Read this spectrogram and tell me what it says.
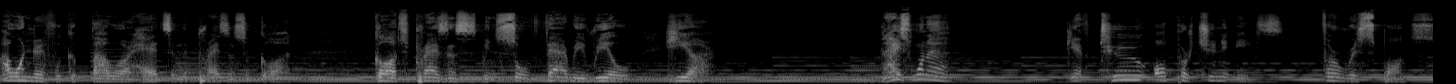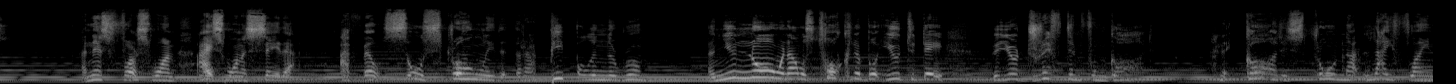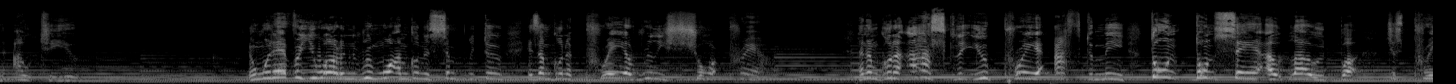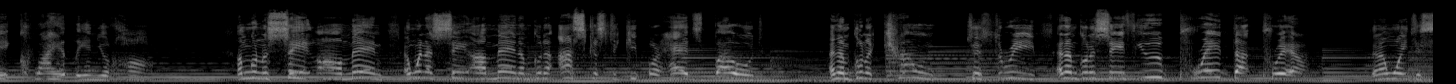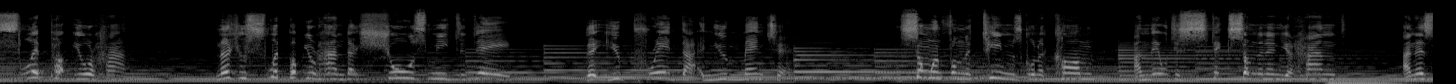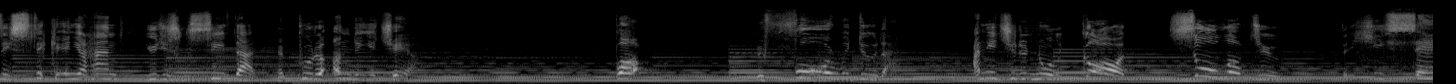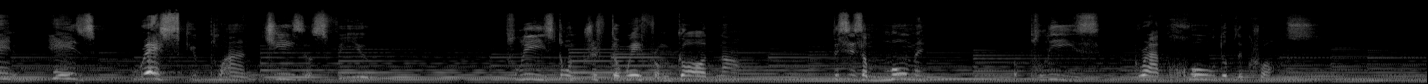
I wonder if we could bow our heads in the presence of God. God's presence has been so very real here. And I just want to give two opportunities for response. And this first one, I just want to say that I felt so strongly that there are people in the room. And you know, when I was talking about you today, that you're drifting from God. And that God has thrown that lifeline out to you. And wherever you are in the room, what I'm going to simply do is I'm going to pray a really short prayer. And I'm going to ask that you pray it after me. Don't, don't say it out loud, but just pray it quietly in your heart. I'm going to say Amen. And when I say Amen, I'm going to ask us to keep our heads bowed. And I'm going to count to three. And I'm going to say, if you prayed that prayer, then I want you to slip up your hand. And as you slip up your hand, that shows me today that you prayed that and you meant it. And someone from the team is going to come and they'll just stick something in your hand. And as they stick it in your hand, you just receive that and put it under your chair. But before we do that, I need you to know that God so loved you that He sent His rescue plan, Jesus, for you. Please don't drift away from God now. This is a moment but please grab hold of the cross.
